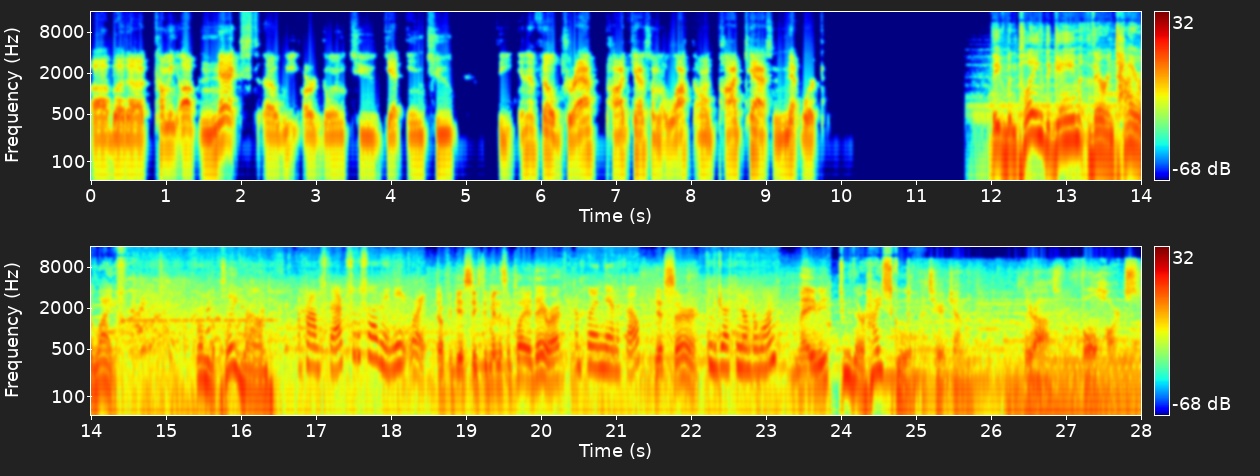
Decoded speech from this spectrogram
Uh, but uh, coming up next, uh, we are going to get into the NFL Draft podcast on the Locked On Podcast Network. They've been playing the game their entire life. From the playground. I promise to exercise and eat right. Don't forget 60 minutes of play a day, right? I'm playing the NFL. Yes, sir. I'm drafting number one. Maybe. To their high school. Let's hear it, gentlemen. Clear eyes, full hearts.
